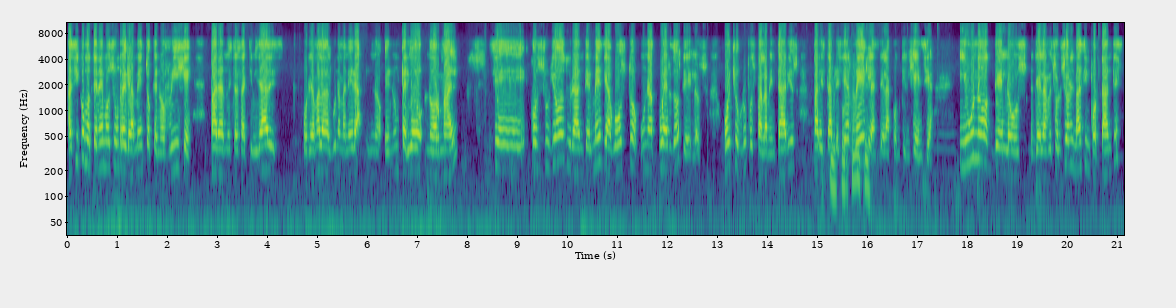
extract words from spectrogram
Así como tenemos un reglamento que nos rige para nuestras actividades, por llamarla de alguna manera, en un periodo normal, se construyó durante el mes de agosto un acuerdo de los ocho grupos parlamentarios para establecer reglas de la contingencia. Y uno de los de las resoluciones más importantes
